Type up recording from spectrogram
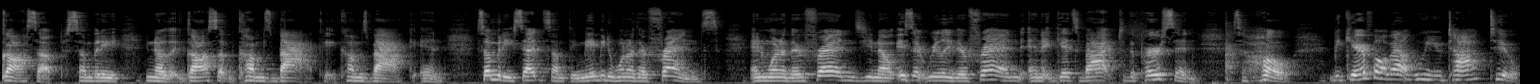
gossip. Somebody, you know, that gossip comes back. It comes back and somebody said something, maybe to one of their friends. And one of their friends, you know, isn't really their friend and it gets back to the person. So be careful about who you talk to.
